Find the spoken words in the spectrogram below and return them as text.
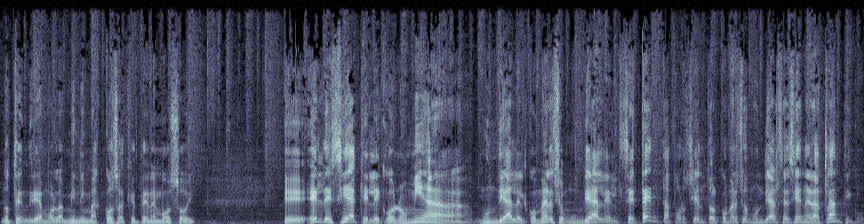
no tendríamos las mínimas cosas que tenemos hoy. Eh, él decía que la economía mundial, el comercio mundial, el 70% del comercio mundial se hacía en el Atlántico.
